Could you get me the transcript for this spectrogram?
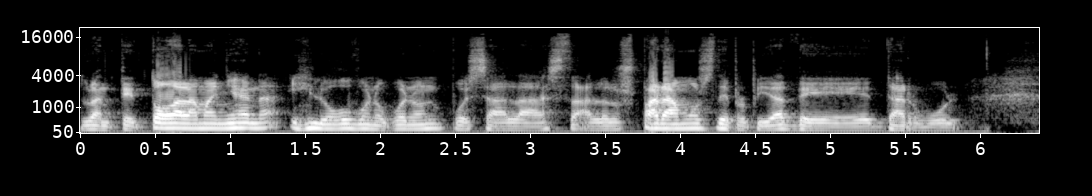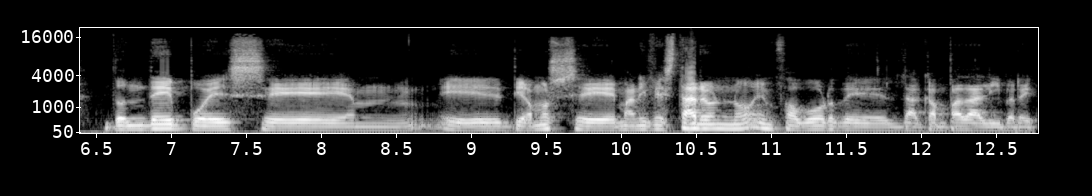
durante toda la mañana, y luego, bueno, fueron pues a, las, a los páramos de propiedad de Dartmoor donde pues eh, eh, digamos se manifestaron ¿no? en favor de la acampada libre.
